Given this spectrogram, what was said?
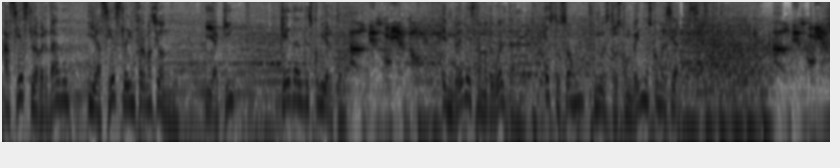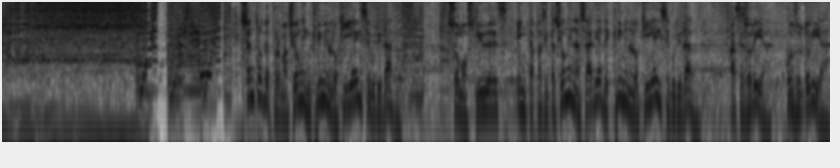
Así es la verdad y así es la información. Y aquí queda el descubierto. Al descubierto. En breve estamos de vuelta. Estos son nuestros convenios comerciales. Centros de Formación en Criminología y Seguridad. Somos líderes en capacitación en las áreas de criminología y seguridad, asesoría, consultoría,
